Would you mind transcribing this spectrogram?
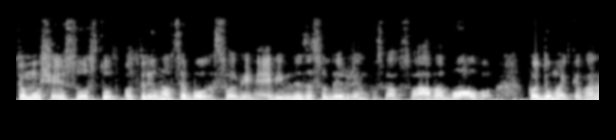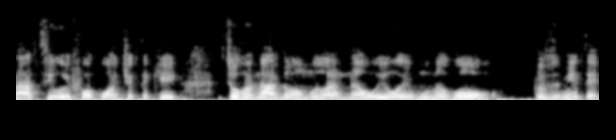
Тому що Ісус тут отримав це благословіння, і Він не засудив жінку, сказав, слава Богу. Подумайте, вона цілий флакончик такий цього нардового мила налила йому на голову. Розумієте,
